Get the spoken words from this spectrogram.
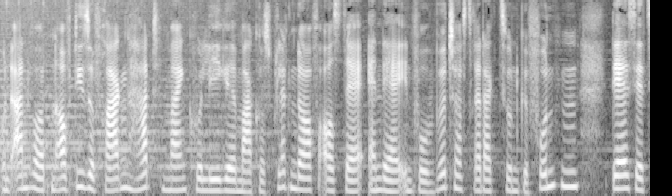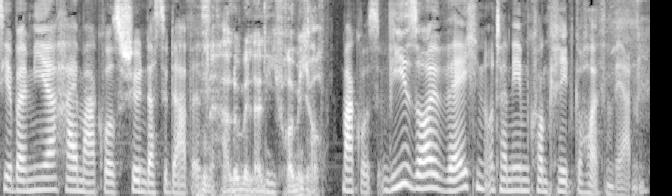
Und Antworten auf diese Fragen hat mein Kollege Markus Plettendorf aus der NDR Info Wirtschaftsredaktion gefunden. Der ist jetzt hier bei mir. Hi Markus, schön, dass du da bist. Hallo Melanie, ich freue mich auch. Markus, wie soll welchen Unternehmen konkret geholfen werden?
